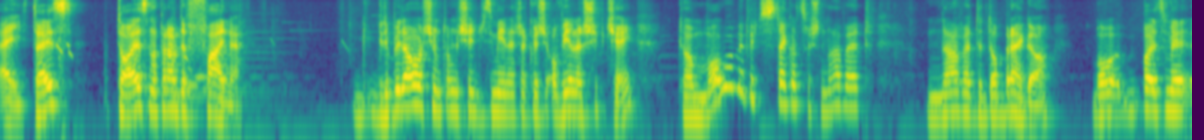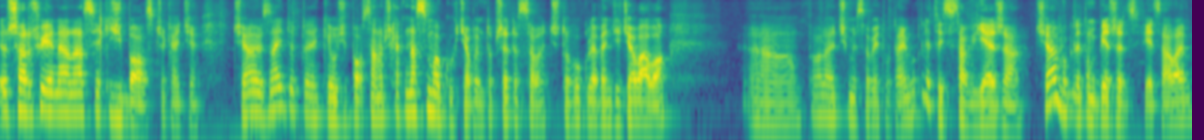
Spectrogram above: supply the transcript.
Ej, to jest, to jest naprawdę fajne. Gdyby dało się tą sieć zmieniać jakoś o wiele szybciej, to mogłoby być z tego coś nawet, nawet dobrego. Bo powiedzmy, szarżuje na nas jakiś boss. Czekajcie, czy ja znajdę tutaj jakiegoś bossa? Na przykład na smoku chciałbym to przetestować, czy to w ogóle będzie działało. E, polećmy sobie tutaj. W ogóle to jest ta wieża. Czy ja w ogóle tą wieżę zwiedzałem?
